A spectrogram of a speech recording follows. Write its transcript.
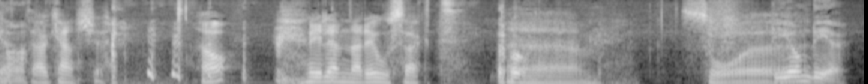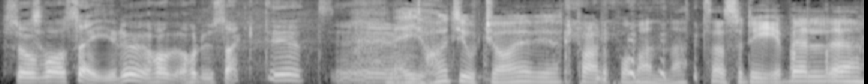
jag. Ja, kanske. Ja, vi lämnar det osagt. Ja. Eh, Så... eh, Det om det. Så vad säger du? Har, har du sagt det? Eh, Nej, det har jag inte gjort. Jag är bara på med annat. Alltså det är väl...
